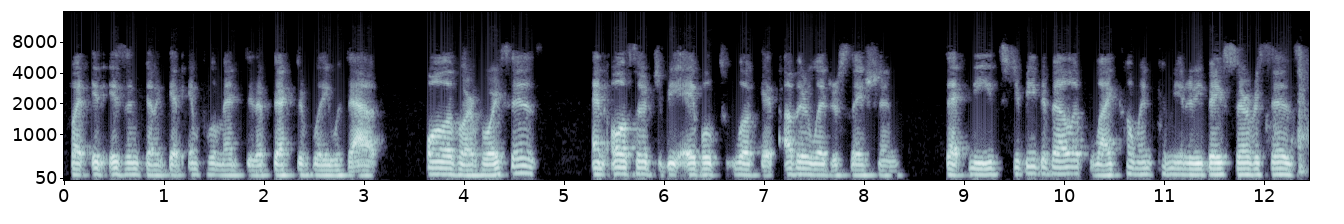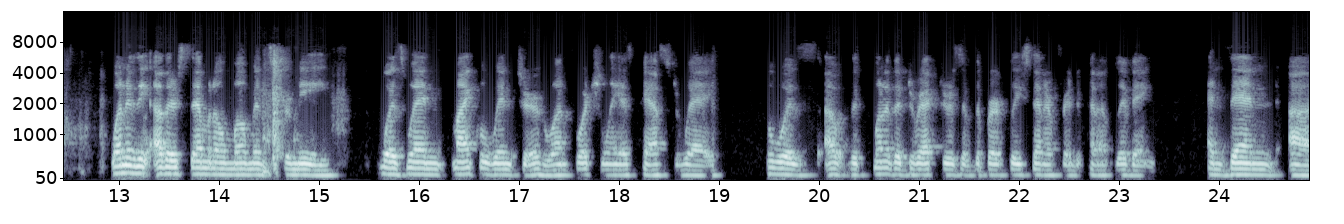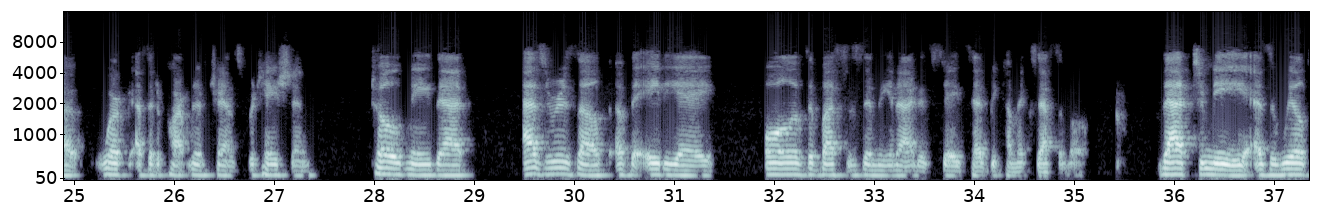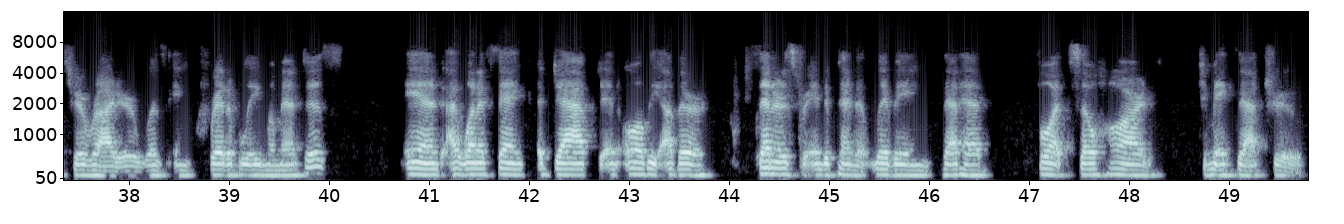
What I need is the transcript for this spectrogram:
but it isn't going to get implemented effectively without all of our voices. And also to be able to look at other legislation that needs to be developed, like home and community based services, one of the other seminal moments for me was when Michael Winter, who unfortunately has passed away, who was uh, the, one of the directors of the Berkeley Center for Independent Living, and then uh, worked at the Department of Transportation, told me that as a result of the ADA, all of the buses in the United States had become accessible. That to me, as a wheelchair rider, was incredibly momentous and I want to thank ADAPT and all the other centers for independent living that had fought so hard to make that true.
